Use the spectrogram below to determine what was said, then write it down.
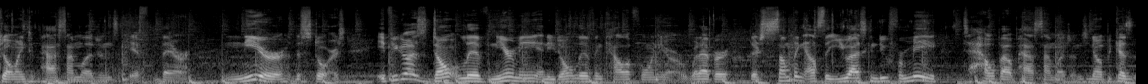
going to Pastime Legends if they're near the stores. If you guys don't live near me and you don't live in California or whatever, there's something else that you guys can do for me to help out Pastime Legends, you know, because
